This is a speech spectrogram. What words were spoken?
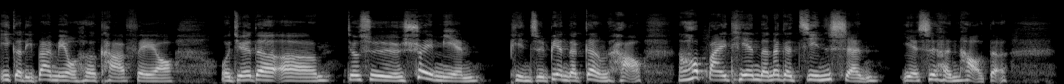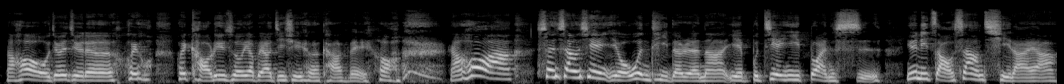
一个礼拜没有喝咖啡哦。我觉得呃就是睡眠品质变得更好，然后白天的那个精神也是很好的。然后我就会觉得会 会考虑说要不要继续喝咖啡 哈。然后啊，肾上腺有问题的人呢，也不建议断食，因为你早上起来啊，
